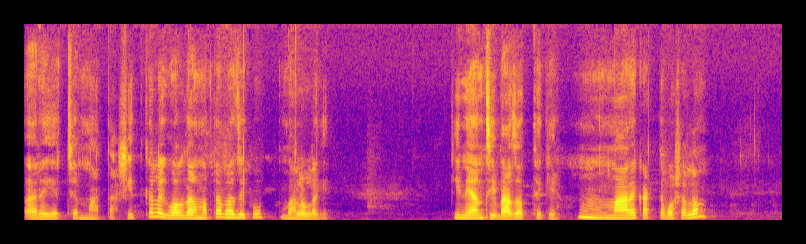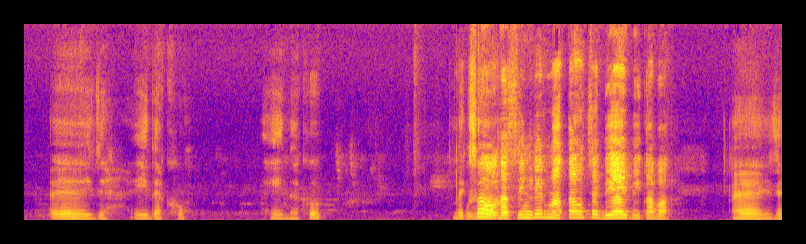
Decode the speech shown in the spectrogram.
আর এই হচ্ছে মাথা। শীতকালে গলদার মাথা ভাজি খুব ভালো লাগে। কিনে আনছি বাজার থেকে। হুম, মারে কাটতে বসালাম। এই যে এই দেখো এই দেখো। দেখছ? গলদা চিংড়ির মাথা হচ্ছে ভিআইপি খাবার এই যে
